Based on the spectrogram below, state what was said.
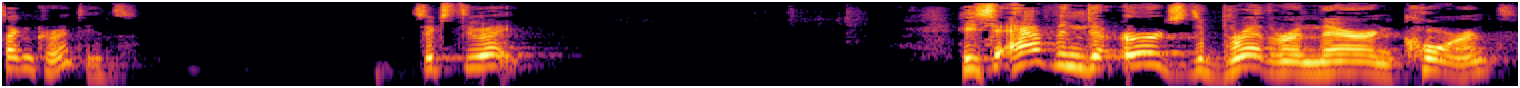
Second Corinthians 6 through 8. He's having to urge the brethren there in Corinth.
